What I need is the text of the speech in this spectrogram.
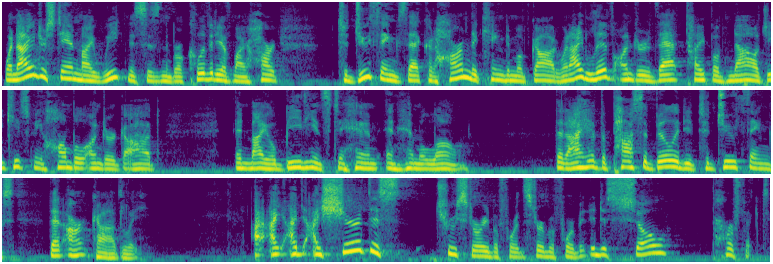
When I understand my weaknesses and the proclivity of my heart to do things that could harm the kingdom of God, when I live under that type of knowledge, it keeps me humble under God and my obedience to Him and Him alone. That I have the possibility to do things that aren't godly. I, I, I shared this true story before, the story before, but it is so perfect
